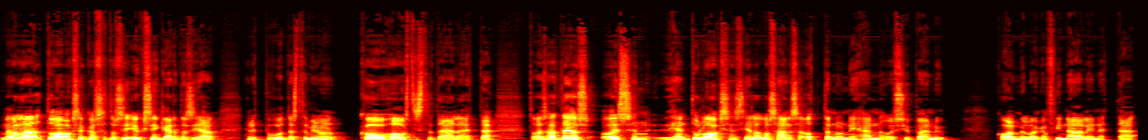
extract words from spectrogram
me ollaan Tuomaksen kanssa tosi yksinkertaisia, ja nyt puhun tästä minun co-hostista täällä, että toisaalta jos olisi sen yhden tuloksen siellä Losanissa ottanut, niin hän olisi hypännyt kolmiluokan finaalin, että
